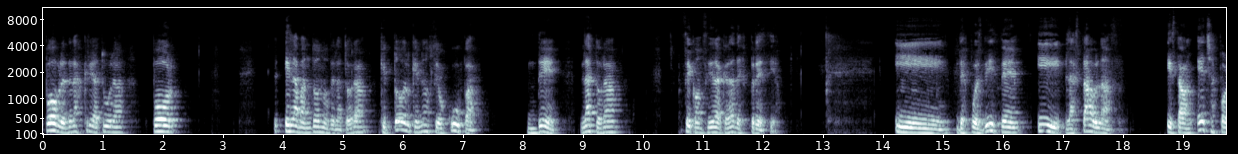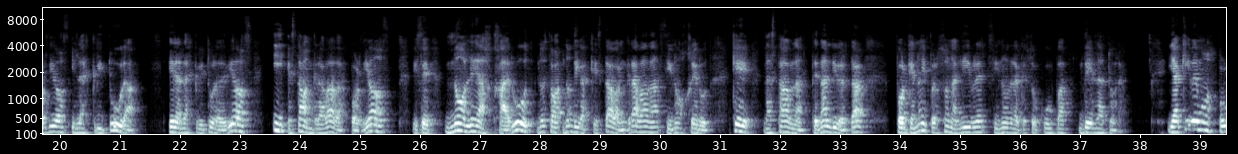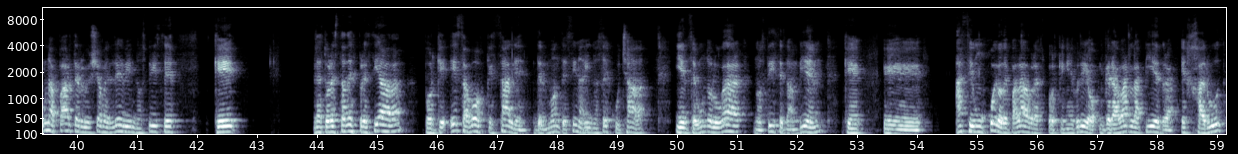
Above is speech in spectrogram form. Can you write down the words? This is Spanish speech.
pobre de las criaturas, por el abandono de la Torah, que todo el que no se ocupa de la Torah se considera que la desprecia. Y después dice, y las tablas estaban hechas por Dios y la escritura era la escritura de Dios y estaban grabadas por Dios. Dice, no leas Harut, no, estaba, no digas que estaban grabadas, sino Jerut, que las tablas te dan libertad, porque no hay persona libre sino de la que se ocupa de la Torah. Y aquí vemos, por una parte, Ben Levi nos dice que la Torah está despreciada porque esa voz que sale del monte Sinaí no es escuchada. Y en segundo lugar, nos dice también que eh, hace un juego de palabras porque en hebreo grabar la piedra es harut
